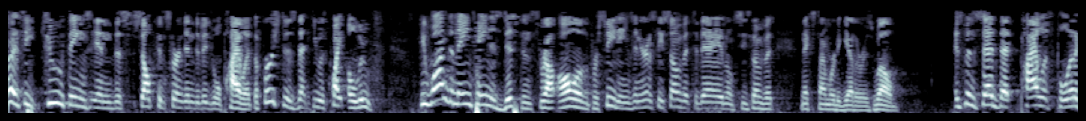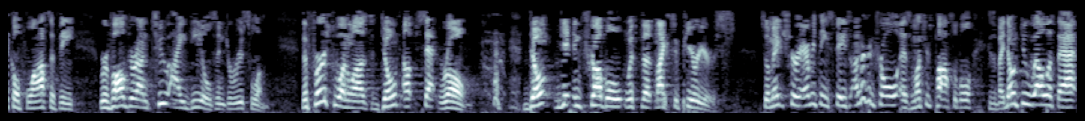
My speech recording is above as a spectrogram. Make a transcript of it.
want to see two things in this self concerned individual Pilate. The first is that he was quite aloof. He wanted to maintain his distance throughout all of the proceedings, and you're going to see some of it today, and we'll see some of it next time we're together as well. It's been said that Pilate's political philosophy revolved around two ideals in Jerusalem. The first one was don't upset Rome. don't get in trouble with the, my superiors. So make sure everything stays under control as much as possible, because if I don't do well with that,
